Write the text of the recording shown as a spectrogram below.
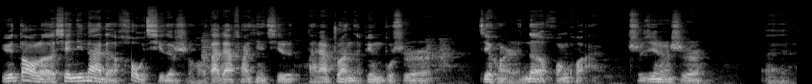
因为到了现金贷的后期的时候，大家发现其实大家赚的并不是借款人的还款，实际上是呃。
